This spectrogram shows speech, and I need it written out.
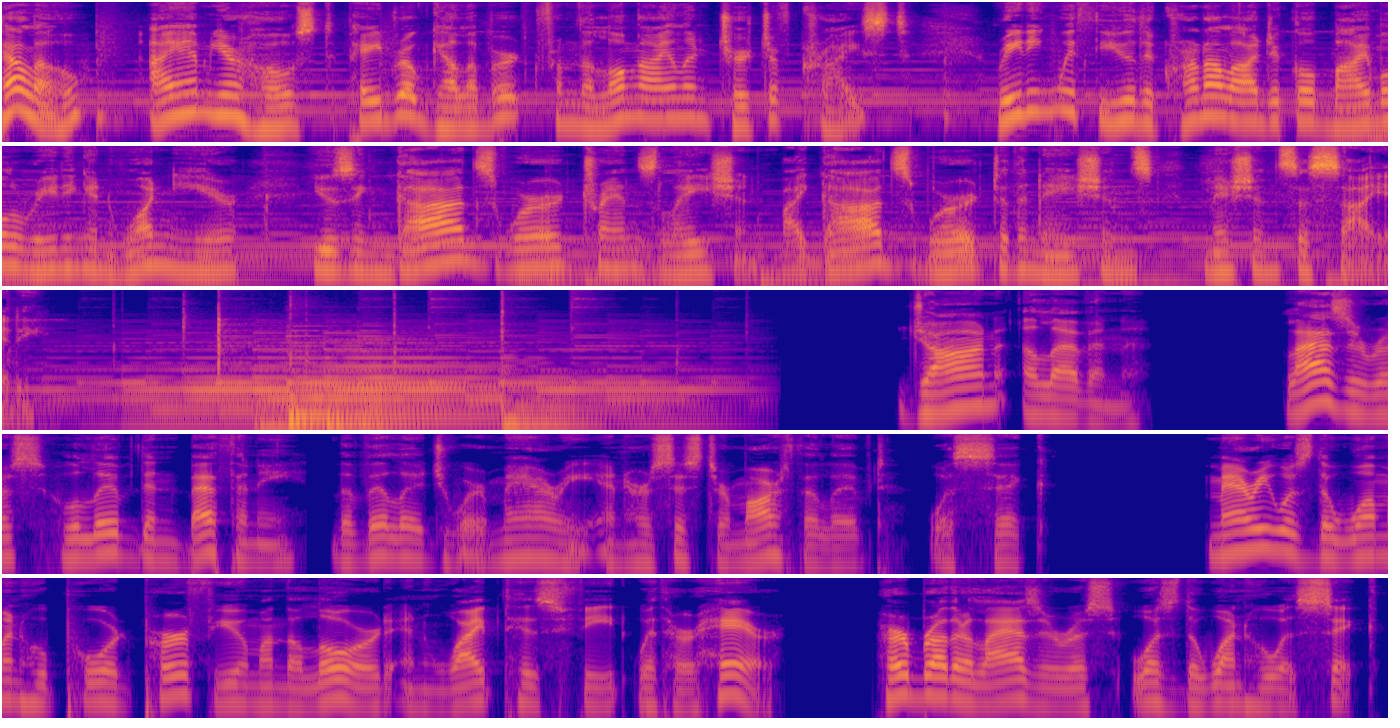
Hello, I am your host, Pedro Gelibert from the Long Island Church of Christ, reading with you the chronological Bible reading in one year using God's Word translation by God's Word to the Nations Mission Society. John 11 Lazarus, who lived in Bethany, the village where Mary and her sister Martha lived, was sick. Mary was the woman who poured perfume on the Lord and wiped his feet with her hair. Her brother Lazarus was the one who was sick.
